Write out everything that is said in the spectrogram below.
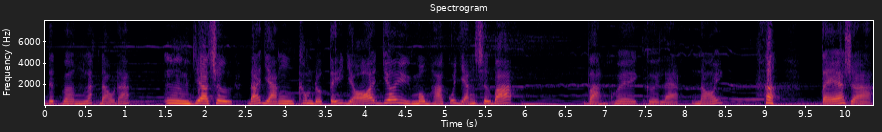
Địch Vân lắc đầu đáp, Ừ, gia sư đã dặn không được tỉ võ với môn hạ của dạng sư bá. Vạn Khuê cười lạc, nói, ha, té ra,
